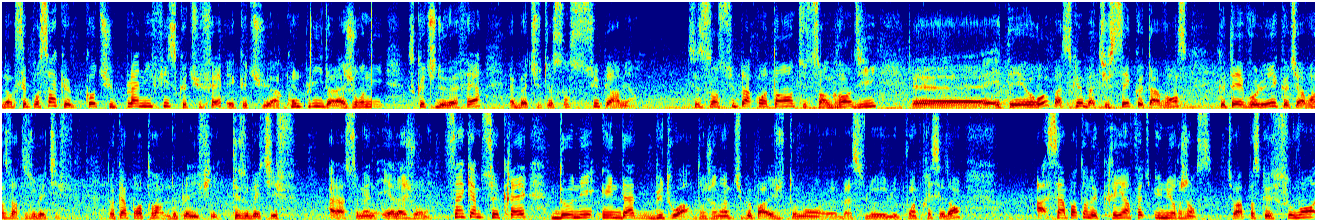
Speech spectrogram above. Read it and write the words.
Donc c'est pour ça que quand tu planifies ce que tu fais et que tu accomplis dans la journée ce que tu devais faire, eh ben, tu te sens super bien. Tu te sens super content, tu te sens grandi euh, et tu es heureux parce que bah, tu sais que tu avances, que tu as évolué, que tu avances vers tes objectifs. Donc important de planifier tes objectifs à la semaine et à la journée. Cinquième secret, donner une date butoir. Donc j'en ai un petit peu parlé justement euh, bah, sur le, point précédent. Ah, c'est important de créer en fait une urgence, tu vois, parce que souvent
